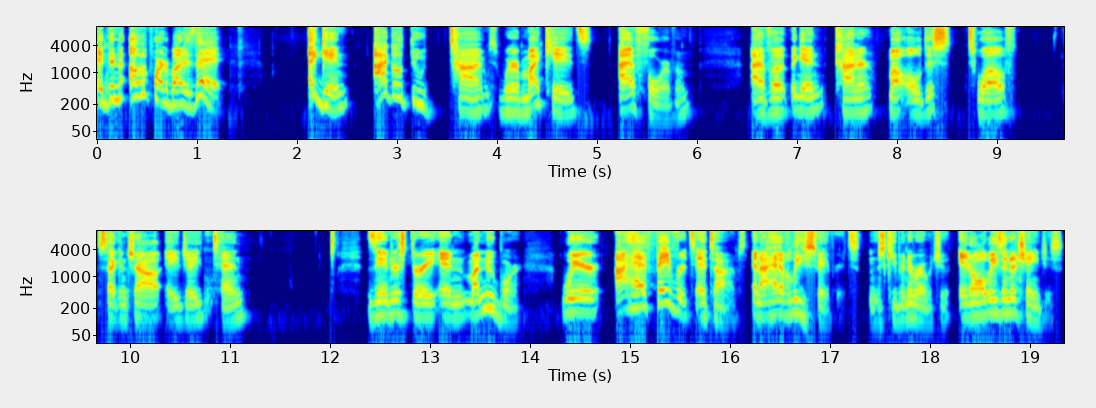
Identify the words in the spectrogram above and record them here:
and then the other part about it is that, again, I go through times where my kids, I have four of them. I have, a, again, Connor, my oldest, 12, second child, AJ, 10, Xander's three, and my newborn, where I have favorites at times and I have least favorites. I'm just keeping it real with you. It always interchanges,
